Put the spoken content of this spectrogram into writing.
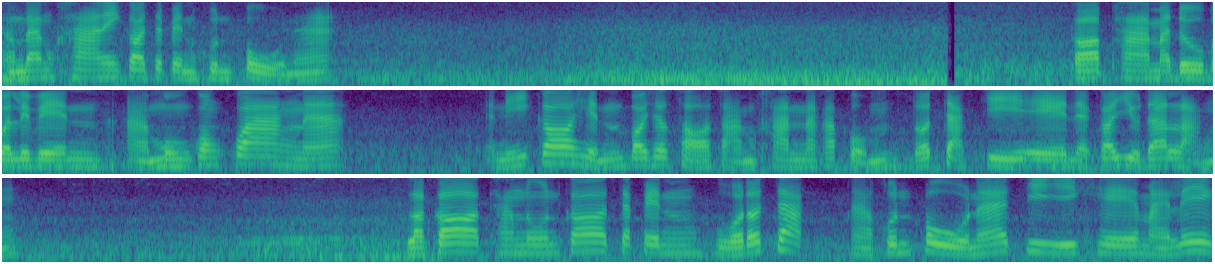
ทางด้านข้างนี่ก็จะเป็นคุณปู่นะฮะก็พามาดูบริเวณมุมกว้างๆนะ อันนี้ก็เห็นบชสสามคันนะครับผม รถจาก GA เนี่ยก็อยู่ด้านหลัง แล้วก็ทางนู้นก็จะเป็นหัวรถจักรคุณปู่นะ GEK หมายเลข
